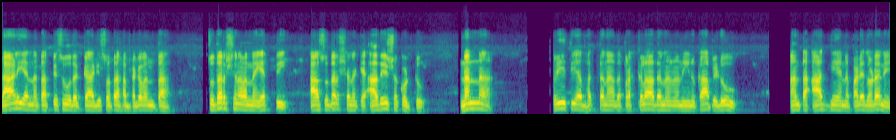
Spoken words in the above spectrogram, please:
ದಾಳಿಯನ್ನ ತಪ್ಪಿಸುವುದಕ್ಕಾಗಿ ಸ್ವತಃ ಭಗವಂತ ಸುದರ್ಶನವನ್ನ ಎತ್ತಿ ಆ ಸುದರ್ಶನಕ್ಕೆ ಆದೇಶ ಕೊಟ್ಟು, ನನ್ನ ಪ್ರೀತಿಯ ಭಕ್ತನಾದ ಪ್ರಹ್ಲಾದನನ್ನು ನೀನು ಕಾಪಿಡು ಅಂತ ಆಜ್ಞೆಯನ್ನು ಪಡೆದೊಡನೆ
